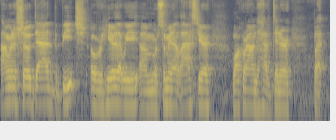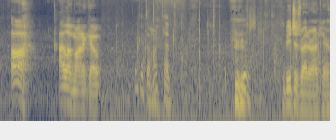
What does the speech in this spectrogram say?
I'm gonna show dad the beach over here that we um, were swimming at last year, walk around to have dinner, but oh, I love Monaco. I think it's a hot tub. the beach is right around here.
